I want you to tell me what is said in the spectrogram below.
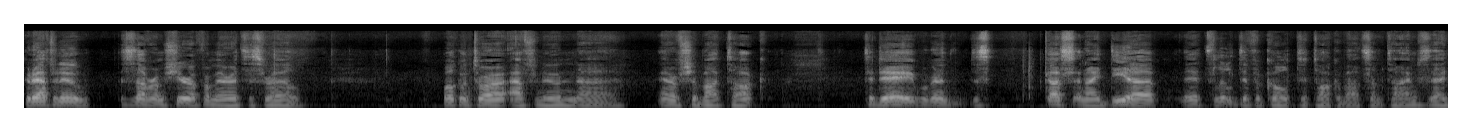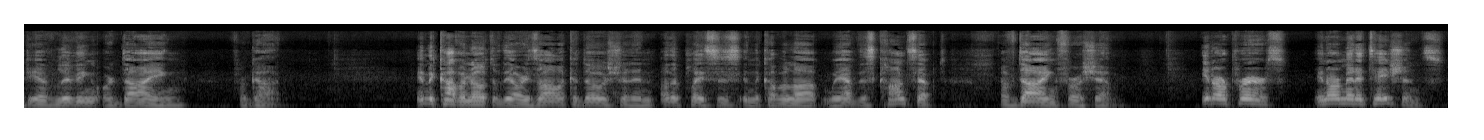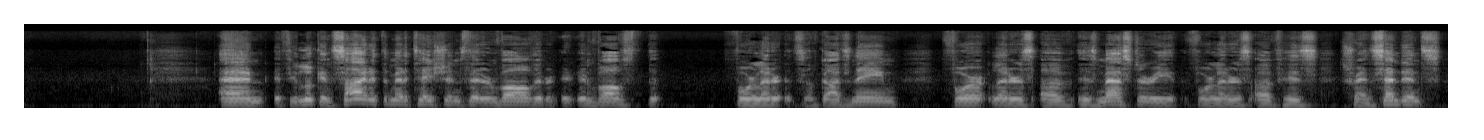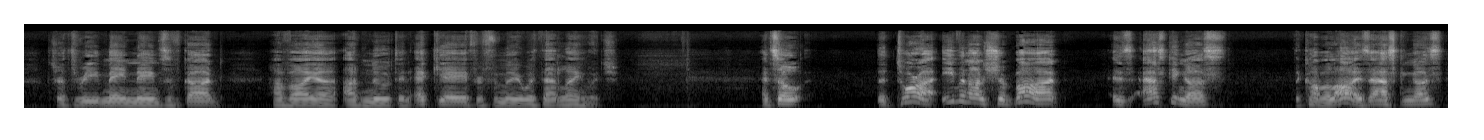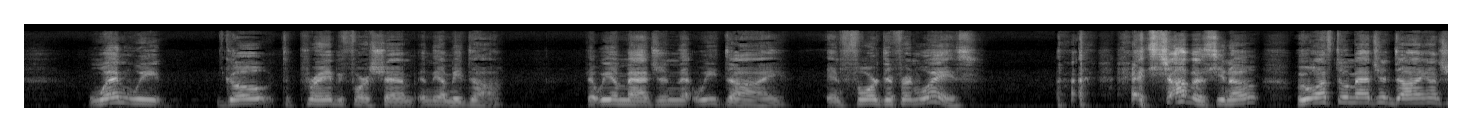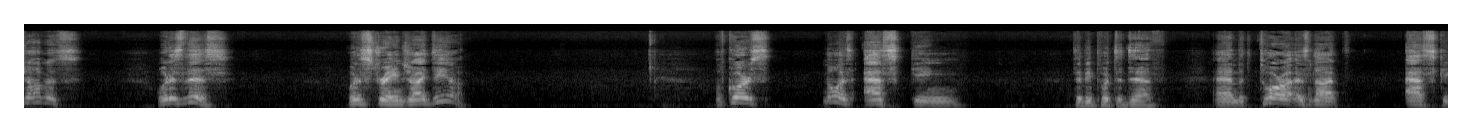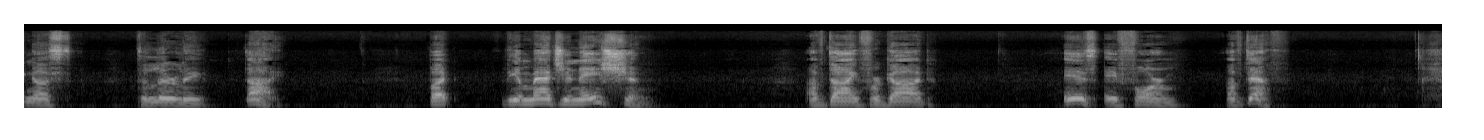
Good afternoon. This is Avraham Shira from Eretz Israel. Welcome to our afternoon uh, Erev Shabbat talk. Today we're going to discuss an idea that's a little difficult to talk about sometimes, the idea of living or dying for God. In the Kavanot of the Arizal Kadosh and in other places in the Kabbalah, we have this concept of dying for Hashem. In our prayers, in our meditations, and if you look inside at the meditations that are involved, it, it involves the four letters of God's name, four letters of his mastery, four letters of his transcendence, which are three main names of God, Havaya, Adnut, and Ekye, if you're familiar with that language. And so the Torah, even on Shabbat, is asking us, the Kabbalah is asking us, when we go to pray before Hashem in the Amidah, that we imagine that we die in four different ways. it's Shabbos, you know? Who wants to imagine dying on Shabbos? What is this? What a strange idea. Of course, no one's asking to be put to death, and the Torah is not asking us to literally die but the imagination of dying for God is a form of death.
